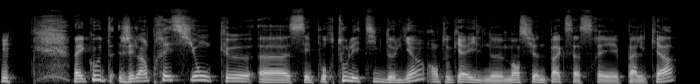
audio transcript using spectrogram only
bah écoute, j'ai l'impression que euh, c'est pour tous les types de liens. En tout cas, il ne mentionne pas que ça serait pas le cas.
